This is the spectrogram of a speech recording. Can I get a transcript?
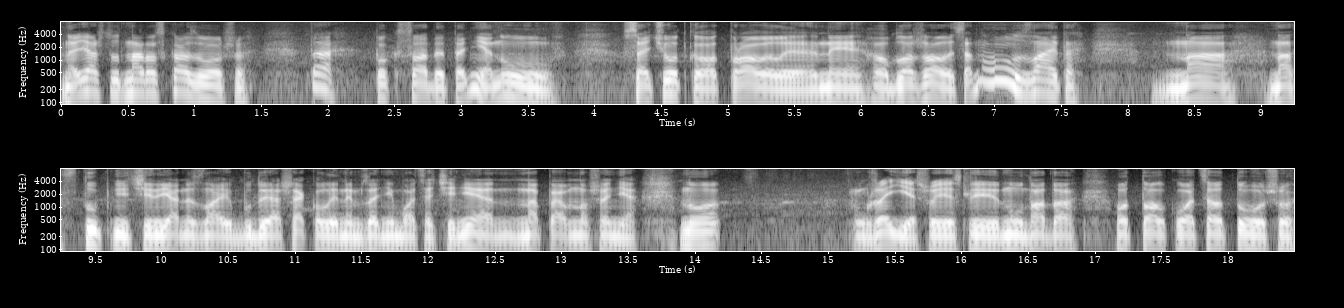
я ж тут нарозказував, що та посадите. Ні, ну все чітко відправили, не облажалися. Ну, знаєте, на наступні, чи я не знаю, буду я ще коли ним займатися чи ні, напевно, що ні. Ну, вже є, що якщо ну, треба відталкуватися від того, що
